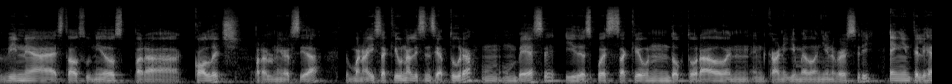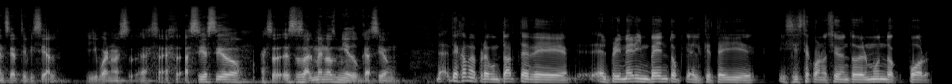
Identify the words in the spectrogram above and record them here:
vine a Estados Unidos para college, para la universidad. Bueno, ahí saqué una licenciatura, un, BS, y después saqué un doctorado en, Carnegie Mellon University en inteligencia artificial. Y bueno, así ha sido, eso, es al menos mi educación. Déjame preguntarte de el primer invento, el que te hiciste conocido en todo el mundo por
